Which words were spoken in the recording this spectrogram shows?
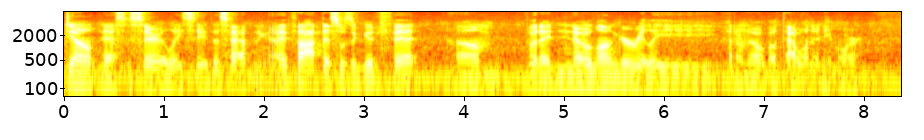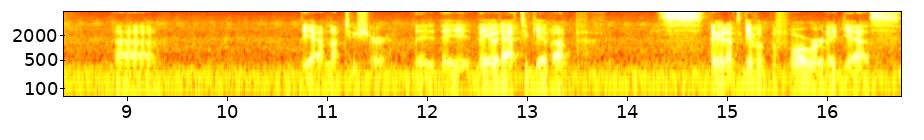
don't necessarily see this happening. I thought this was a good fit. Um, but I no longer really I don't know about that one anymore. Uh, yeah, I'm not too sure. They they they would have to give up. They would have to give up a forward, I guess.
